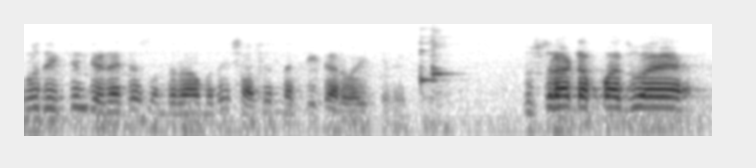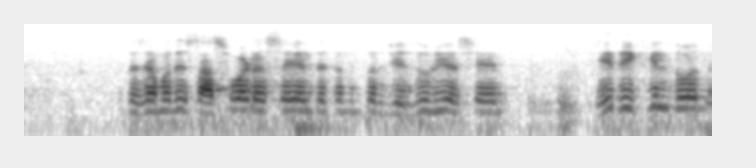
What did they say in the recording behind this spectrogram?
तो देखील देण्याच्या संदर्भामध्ये शासन नक्की कारवाई करेल. दुसरा टप्पा जो आहे त्याच्यामध्ये सासवड असेल त्याच्यानंतर जेजुरी असेल हे देखील दोन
